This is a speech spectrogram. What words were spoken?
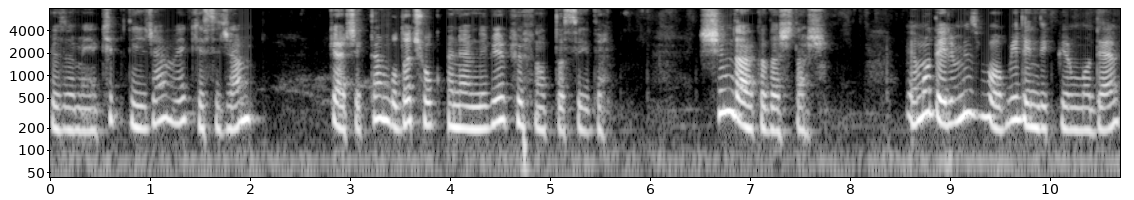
gözlemeye kilitleyeceğim ve keseceğim. Gerçekten bu da çok önemli bir püf noktasıydı. Şimdi arkadaşlar e, modelimiz bu. Bilindik bir model.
